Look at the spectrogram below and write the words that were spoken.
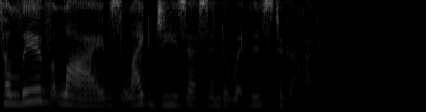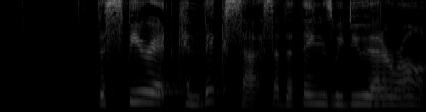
to live lives like Jesus and to witness to God. The Spirit convicts us of the things we do that are wrong.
